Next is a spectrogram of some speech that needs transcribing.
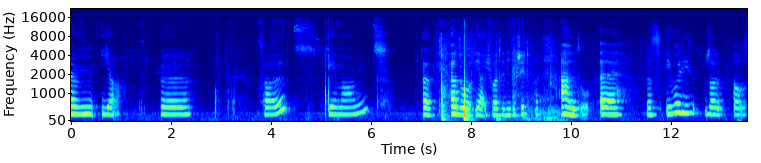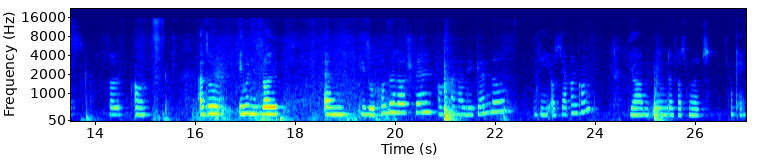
Ähm, ja. Äh, falls jemand. Äh, also, ja, ich wollte die Geschichte. Also, äh, das Evoli soll aus soll. Also, Evoli soll ähm, diese Hunde darstellen aus einer Legende, die aus Japan kommt. Die haben irgendetwas mit. Okay.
